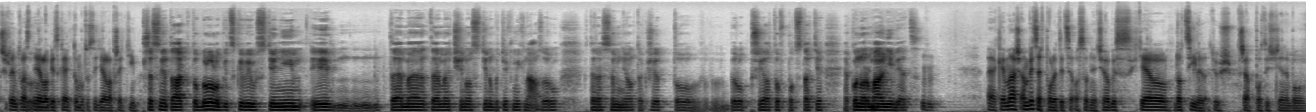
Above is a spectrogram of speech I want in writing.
Přišlo jim to vlastně logické k tomu, co jsi dělala předtím. Přesně tak, to bylo logické vyústění i té mé, té mé činnosti nebo těch mých názorů, které jsem měl, takže to bylo přijato v podstatě jako normální věc. Mhm. A jaké máš ambice v politice osobně? Čeho bys chtěl docílit, ať už třeba pozičně nebo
